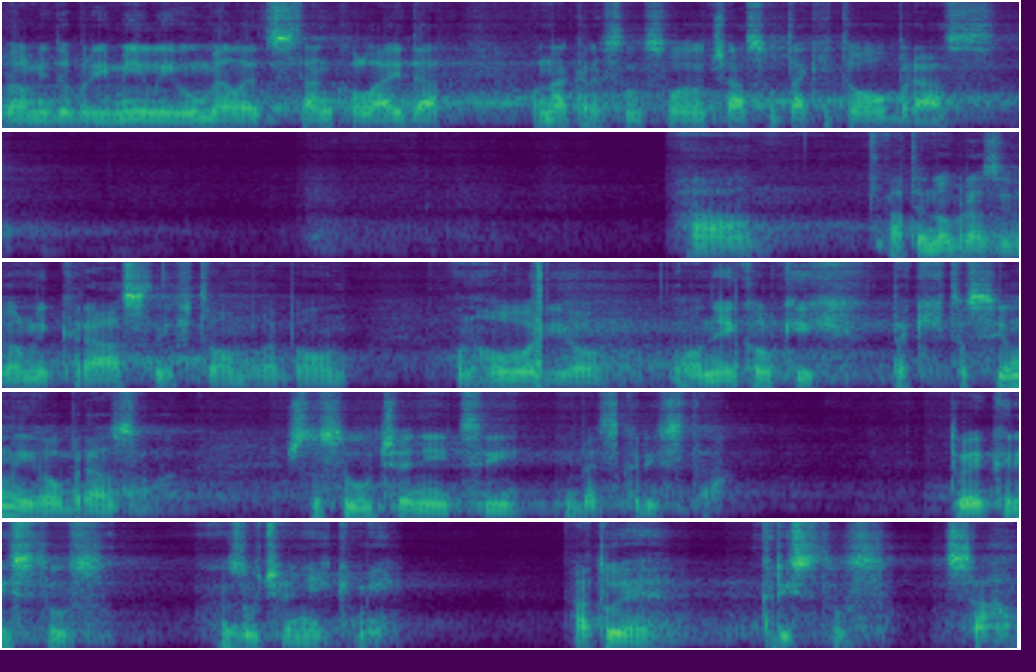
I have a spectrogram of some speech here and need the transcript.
veľmi dobrý, milý umelec Stanko Lajda, on nakreslil svojho času takýto obraz, a, a ten obraz je veľmi krásny v tom, lebo on, on hovorí o, o niekoľkých takýchto silných obrazoch, že to sú učeníci bez Krista. Tu je Kristus s učeníkmi. A tu je Kristus sám.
